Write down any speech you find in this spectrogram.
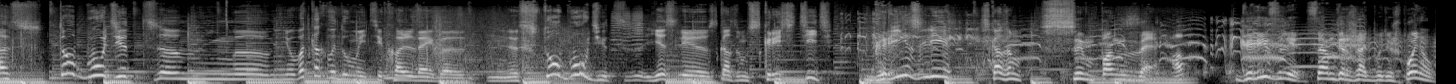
А что будет, эм, э, вот как вы думаете, коллега, м, что будет, если, скажем, скрестить гризли, скажем, с шимпанзе, а? Гризли сам держать будешь, понял?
